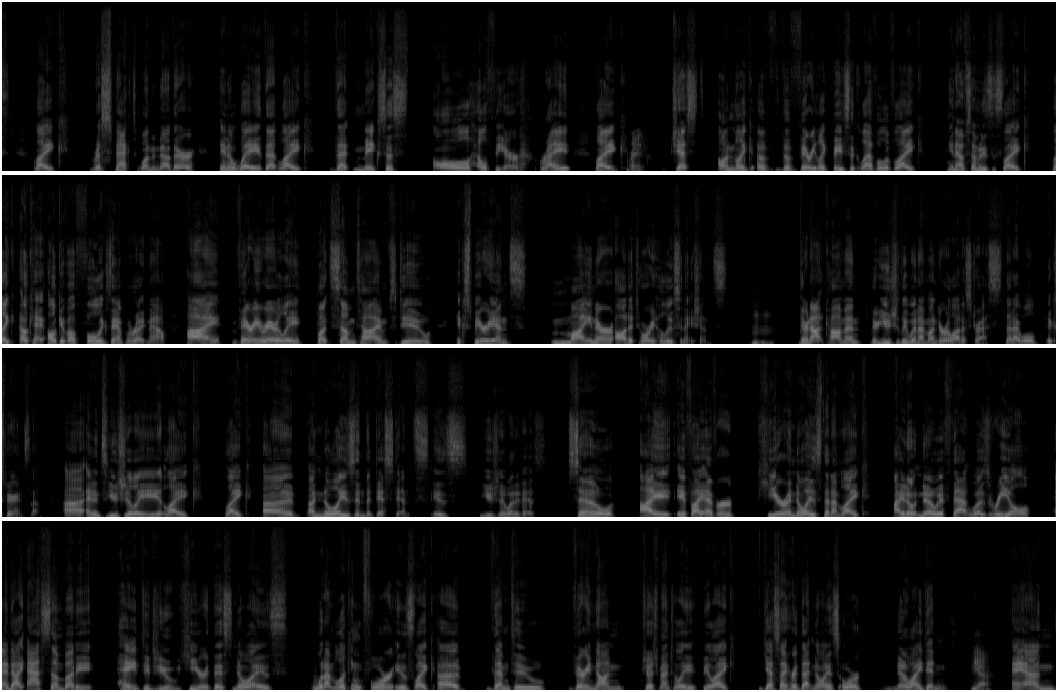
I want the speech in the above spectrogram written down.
like respect one another in a way that like that makes us all healthier, right? Like Right. just on like of the very like basic level of like you know if somebody's just like like okay i'll give a full example right now i very rarely but sometimes do experience minor auditory hallucinations hmm they're not common. They're usually when i'm under a lot of stress that i will experience them. Uh, and it's usually like like uh, a noise in the distance is usually what it is. So i if i ever hear a noise that i'm like i don't know if that was real and i ask somebody hey did you hear this noise? What i'm looking for is like uh them to very non judgmentally be like, yes, I heard that noise, or no, I didn't. Yeah. And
